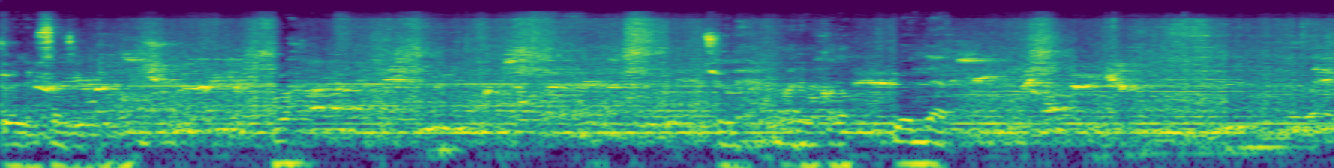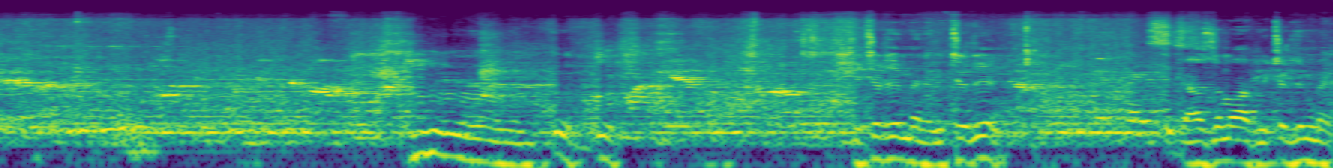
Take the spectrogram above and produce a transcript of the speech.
Şöyle güzelce yapalım. Vah. Bitirdin beni, bitirdin. Yazdım abi, bitirdin beni.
